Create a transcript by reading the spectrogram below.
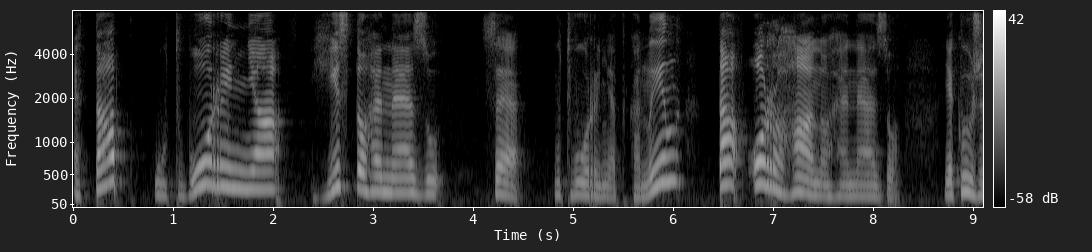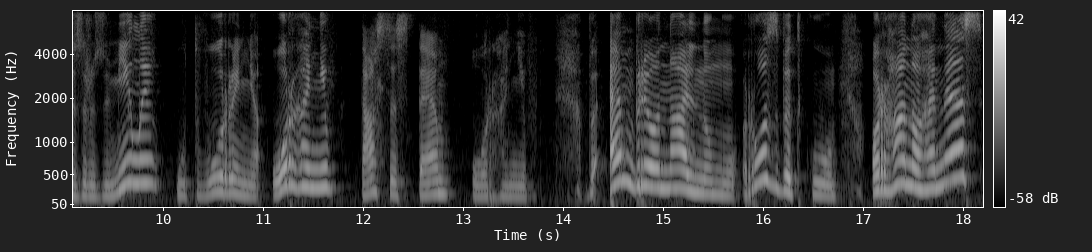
етап утворення гістогенезу, це утворення тканин та органогенезу. Як ви вже зрозуміли, утворення органів та систем органів. В ембріональному розвитку органогенез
